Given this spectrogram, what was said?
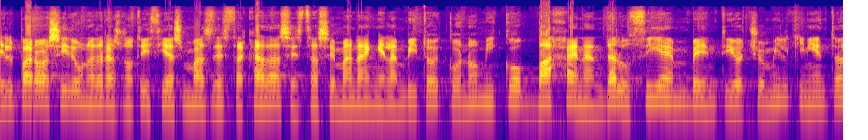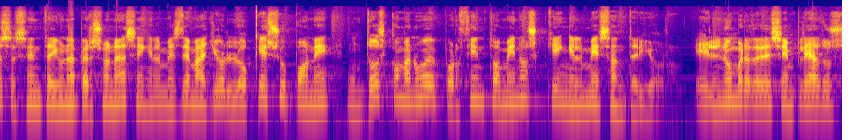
El paro ha sido una de las noticias más destacadas esta semana en el ámbito económico. Baja en Andalucía en 28.561 personas en el mes de mayo, lo que supone un 2,9% menos que en el mes anterior. El número de desempleados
